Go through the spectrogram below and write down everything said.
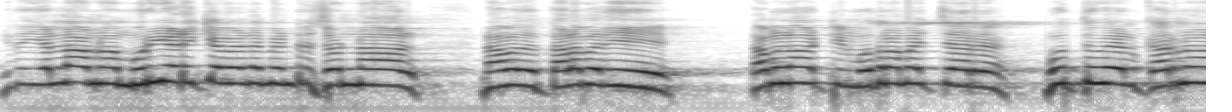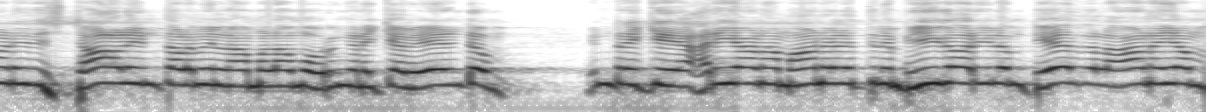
இதையெல்லாம் நாம் முறியடிக்க வேண்டும் என்று சொன்னால் நமது தளபதி தமிழ்நாட்டின் முதலமைச்சர் முத்துவேல் கருணாநிதி ஸ்டாலின் தலைமையில் நாமெல்லாம் ஒருங்கிணைக்க வேண்டும். இன்றைக்கு ஹரியானா மாநிலத்திலும் பீகாரிலும் தேர்தல் ஆணையம்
